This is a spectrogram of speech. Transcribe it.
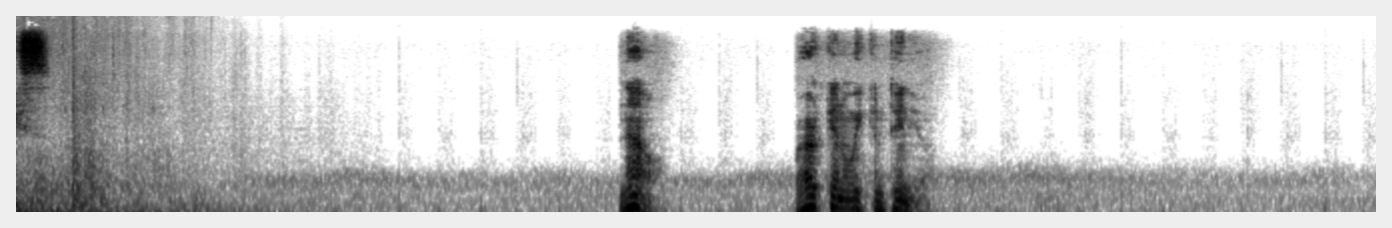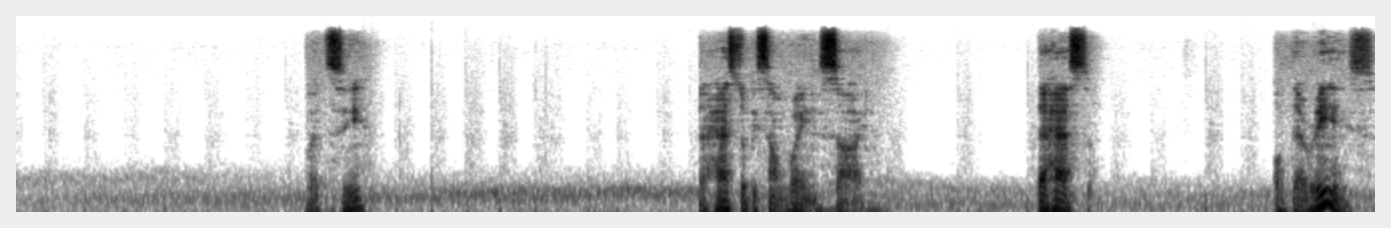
Nice. Now, where can we continue? Let's see. There has to be some way inside. There has to. Oh, there is.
